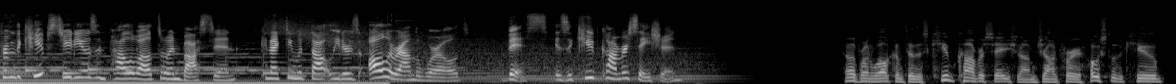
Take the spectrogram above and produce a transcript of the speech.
From the CUBE studios in Palo Alto and Boston, connecting with thought leaders all around the world, this is a CUBE Conversation. Hello everyone, welcome to this CUBE Conversation. I'm John Furrier, host of the Cube.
